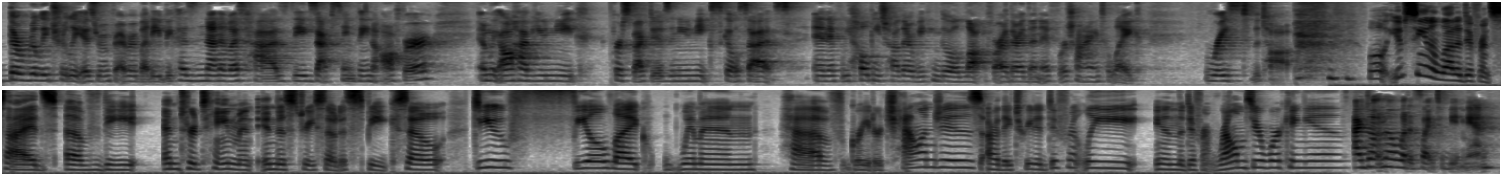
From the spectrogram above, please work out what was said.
there really truly is room for everybody because none of us has the exact same thing to offer. And we all have unique perspectives and unique skill sets. And if we help each other we can go a lot farther than if we're trying to like race to the top. Well you've seen a lot of different sides of the entertainment industry so to speak. So do you feel like women have greater challenges? Are they treated differently in the different realms you're working in? I don't know what it's like to be a man,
